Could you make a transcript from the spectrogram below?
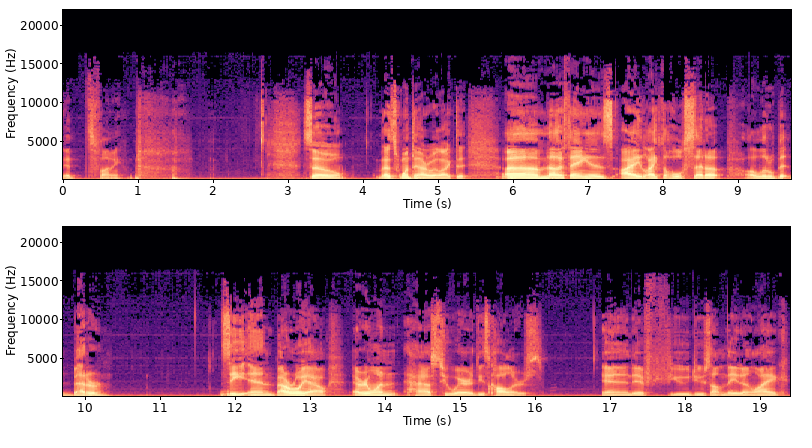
it's funny. so that's one thing I really liked it. Um, another thing is I like the whole setup a little bit better. See, in Battle Royale, everyone has to wear these collars. And if you do something they don't like,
